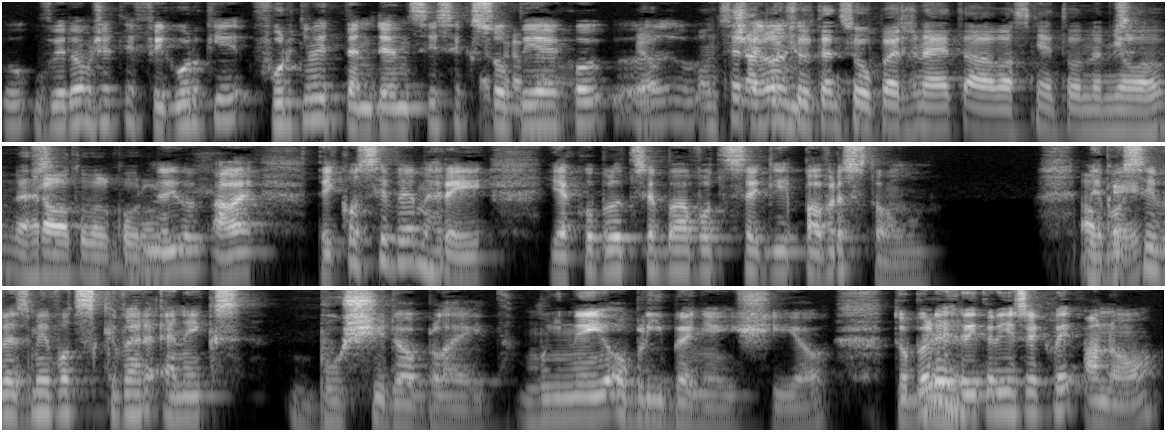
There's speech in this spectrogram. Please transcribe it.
uvědom, že ty figurky furt měly tendenci se k sobě jako jo, eh, On se challenge. natočil ten soupeř hned a vlastně to nemělo, nehrálo to velkou roli. Ale teďko si vem hry, jako byl třeba od Segi Power Stone, nebo okay. si vezmi od Square Enix Bushido Blade, můj nejoblíbenější. Jo? To byly hmm. hry, které řekly ano,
